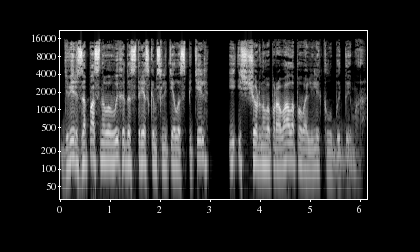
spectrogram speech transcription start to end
Дверь запасного выхода с треском слетела с петель, и из черного провала повалили клубы дыма.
